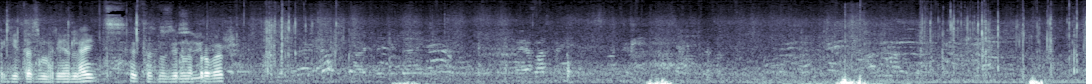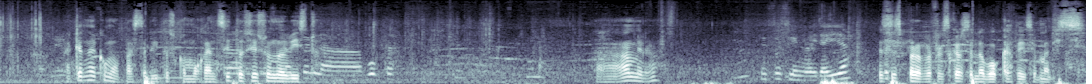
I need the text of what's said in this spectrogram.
Galletas María Lights. Estas nos dieron a probar. Acá no hay como pastelitos, como gancitos y eso no he visto. Ah, mira. Esto sí no irá ya. Este es para refrescarse la boca, dice Maris.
